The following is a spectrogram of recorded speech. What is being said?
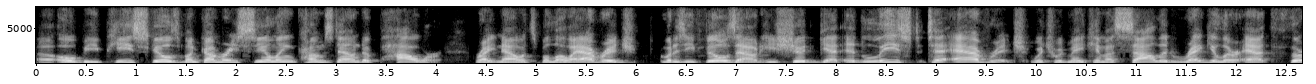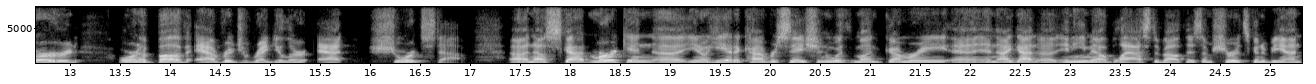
uh, OBP skills, Montgomery's ceiling comes down to power. Right now, it's below average, but as he fills out, he should get at least to average, which would make him a solid regular at third or an above average regular at shortstop. Uh, now, Scott Merkin, uh, you know, he had a conversation with Montgomery, and, and I got uh, an email blast about this. I'm sure it's going to be on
